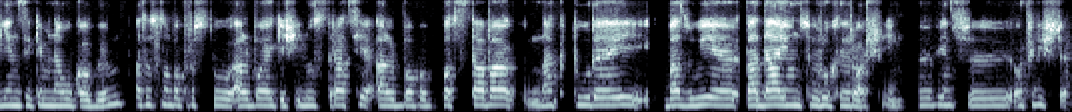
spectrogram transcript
językiem naukowym, a to są po prostu albo jakieś ilustracje, albo podstawa, na której bazuje badając ruchy roślin. Więc y, oczywiście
